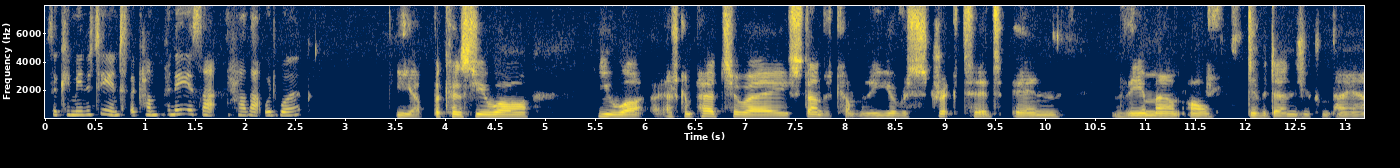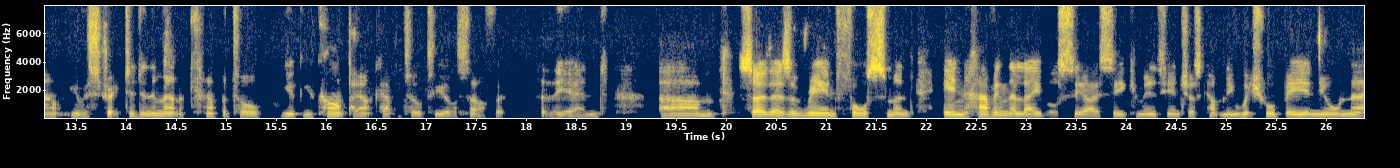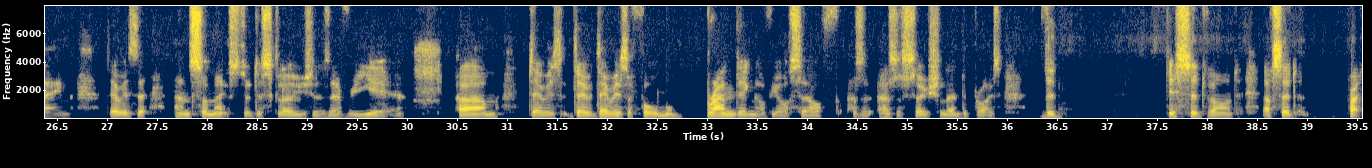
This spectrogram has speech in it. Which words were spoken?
the community, into the company. Is that how that would work? Yeah, because you are you are as compared to a standard company, you're restricted in the amount of dividends you can pay out. You're restricted in the amount of capital. You, you can't pay out capital to yourself at, at the end. Um, so there's a reinforcement in having the label CIC Community Interest Company, which will be in your name. There is a and some extra disclosures every year. Um, there is there there is a formal branding of yourself as a as a social enterprise. The disadvantage I've said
